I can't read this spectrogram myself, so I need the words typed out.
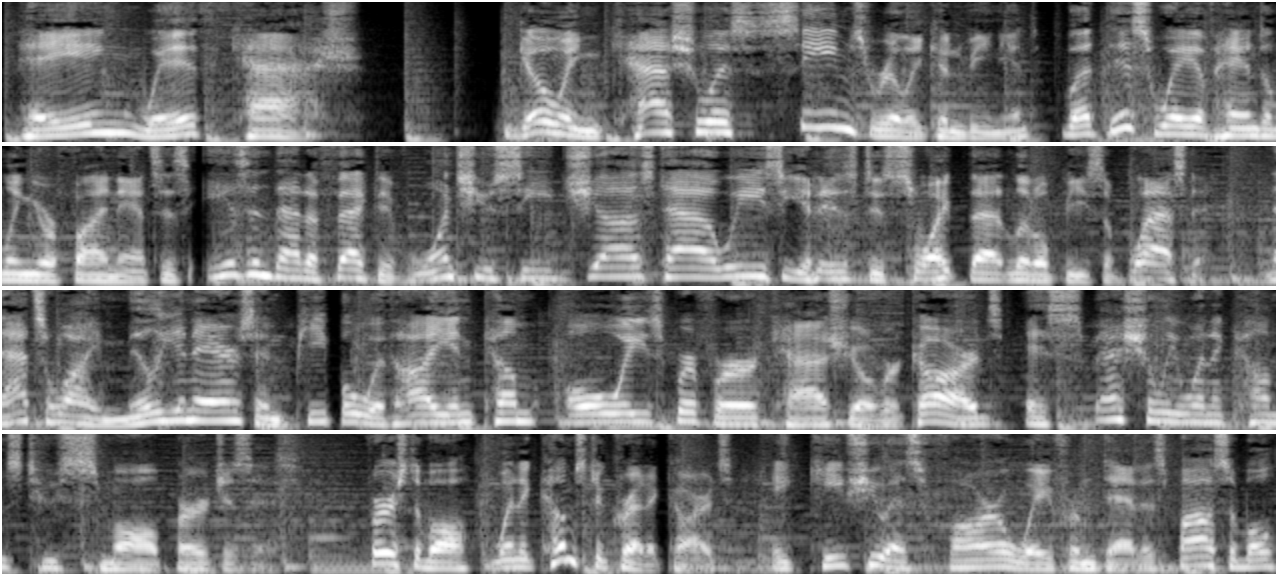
Paying with cash. Going cashless seems really convenient, but this way of handling your finances isn't that effective once you see just how easy it is to swipe that little piece of plastic. That's why millionaires and people with high income always prefer cash over cards, especially when it comes to small purchases. First of all, when it comes to credit cards, it keeps you as far away from debt as possible,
